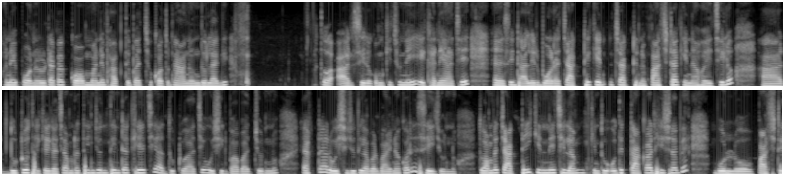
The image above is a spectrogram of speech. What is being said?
মানে পনেরো টাকা কম মানে ভাবতে পারছ কতটা আনন্দ লাগে। তো আর সেরকম কিছু নেই, এখানে আছে সেই ডালের বড়া। চারটে চারটে না, পাঁচটা কেনা হয়েছিল। আর দুটো থেকে গেছে, আমরা তিনজন তিনটা খেয়েছি, আর দুটো আছে ঐশীর বাবার জন্য। একটা আর ঐশী যদি আবার বায়না করে, সেই জন্য। তো আমরা চারটেই কিনেছিলাম, কিন্তু ওদের টাকার হিসাবে বলল পাঁচটে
